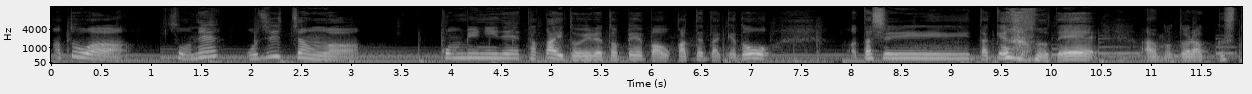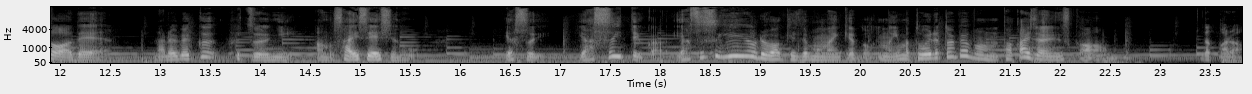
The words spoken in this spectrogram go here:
あとは、そうね、おじいちゃんは、コンビニで高いトイレットペーパーを買ってたけど、私だけなので、あの、ドラッグストアで、なるべく普通に、あの、再生紙の安い、安いっていうか、安すぎるわけでもないけど、今、今トイレットペーパーも高いじゃないですか。だから、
